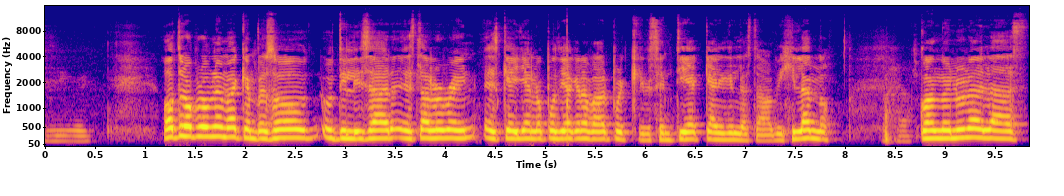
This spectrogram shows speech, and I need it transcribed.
Sí. Otro problema que empezó a utilizar esta Lorraine es que ella no podía grabar porque sentía que alguien la estaba vigilando. Ajá. Cuando en una de las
